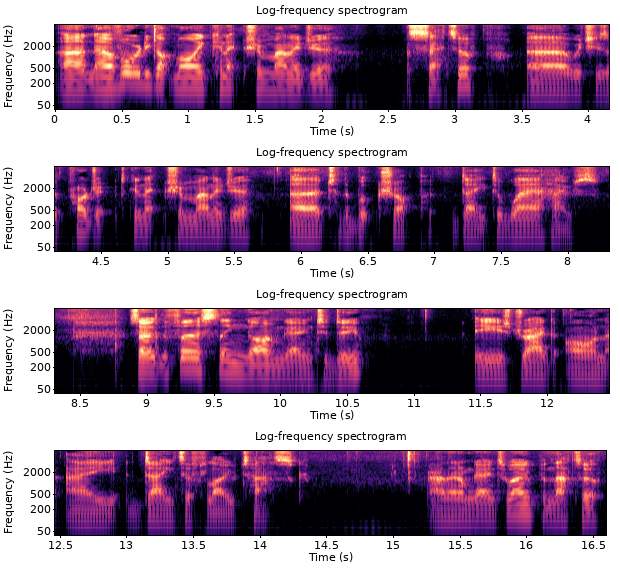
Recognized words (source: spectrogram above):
Uh, now I've already got my connection manager set up uh, which is a project connection manager uh, to the bookshop data warehouse. So the first thing I'm going to do is drag on a data flow task and then I'm going to open that up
